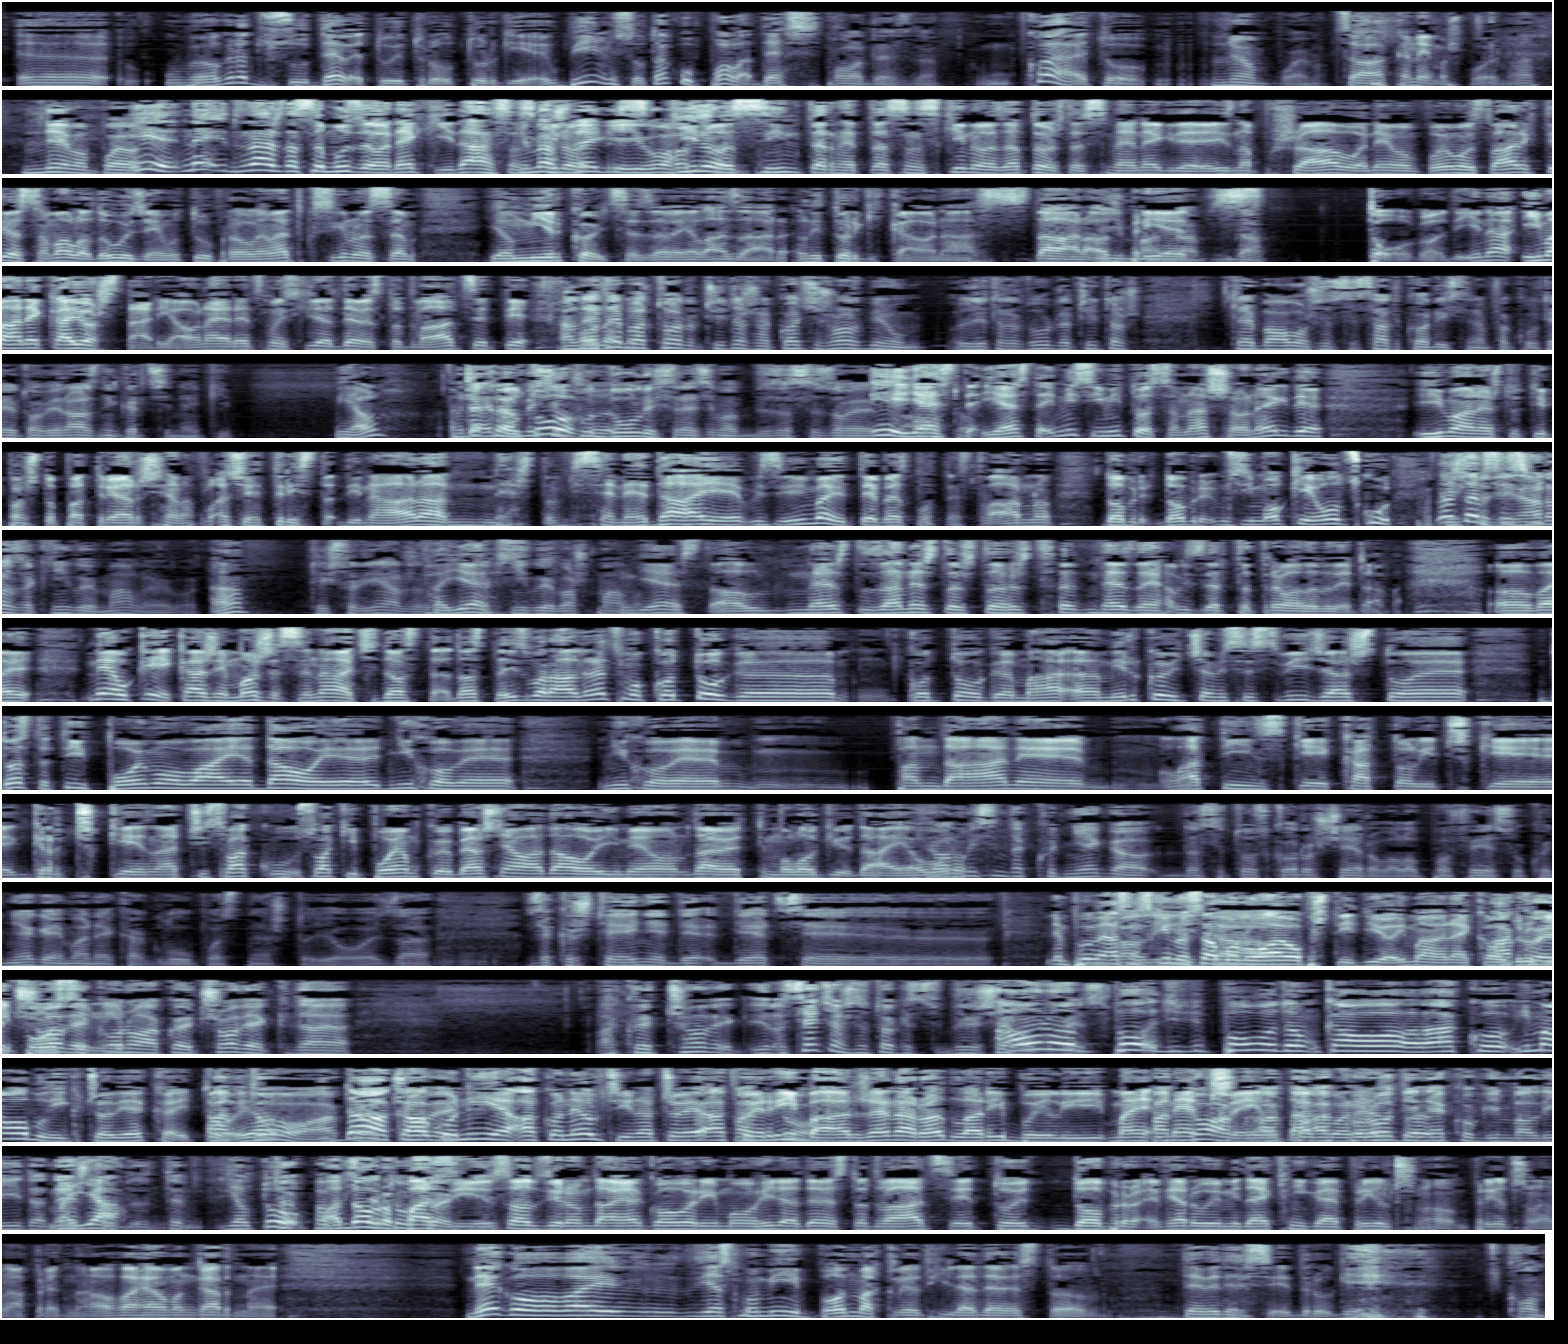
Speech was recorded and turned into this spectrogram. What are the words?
u Beogradu su u devet ujutru u Turgije, u Bijeljni su tako u pola deset. Pola deset, da. Koja je to? Nemam pojma. Caka, nemaš pojma, a? Nemam pojma. E, ne, znaš da sam uzeo neki, da, sam Imaš skinuo, skinuo s interneta, sam skinuo zato što se me negdje iznapušavao, nemam pojma, u stvari htio sam malo da uđem u tu problematiku, skinuo sam, jel Mirković se zove Lazar, liturgika ona stara od prije... da, da 100 godina, ima neka još starija, ona je recimo iz 1920. Ali ne ona... treba to da čitaš, ako hoćeš ozbiljnu literaturu da čitaš, treba ovo što se sad koristi na fakultetu, ovi razni grci neki. Jel? A čekaj, mislim, Fundulis, recimo, za se zove... I, e, jeste, jeste. Mislim, i to sam našao negdje. Ima nešto tipa što Patriaršija naplaćuje 300 dinara, nešto mi se ne daje. Mislim, imaju te besplatne stvarno. Dobri, dobri, mislim, okej, okay, old school. Pa 300 dinara za knjigu je malo, evo. A? 300 dinara za, pa knjigu je baš malo. Jest, ali nešto, za nešto što, što ne znam, ja mislim da to trebalo da bude džaba. Ovaj, ne, okej, okay, kažem, može se naći dosta, dosta izbora, ali recimo kod tog, eh, kod tog eh, eh, Mirkovića mi se sviđa što je dosta tih pojmova je dao je njihove njihove pandane latinske, katoličke, grčke, znači svaku, svaki pojam koji objašnjava dao im je, on dao etimologiju, daje. Ono... Ja mislim da kod njega, da se to skoro šerovalo po fesu, kod njega ima neka glupost, nešto i ovo, za, za krštenje djece, Ne povijem, pa ja sam skinuo samo ono ovaj opšti dio, ima onaj kao drugi posebni. Ono, ako je čovjek da ako je čovjek, sećaš se to kad A ono po, povodom kao ako ima oblik čovjeka i to. Pa to, ako da, je ako nije, ako ne uči na čovjeka, ako pa je riba, žena rodila ribu ili ma, pa meče to, ako, tako ako rodi nekog invalida, nešto. Ja, jel to, pa, pa dobro pazi, s obzirom da ja govorimo o 1920, to je dobro, e, vjerujem mi da je knjiga je prilično, prilično napredna, ovaj avangardna je. Nego ovaj jesmo mi odmakli od 1992. Kom?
